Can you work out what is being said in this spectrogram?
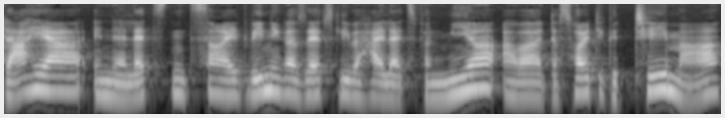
daher in der letzten Zeit weniger Selbstliebe-Highlights von mir, aber das heutige Thema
